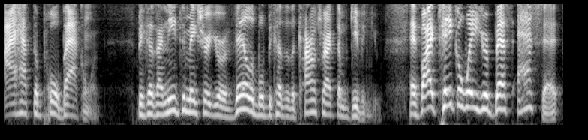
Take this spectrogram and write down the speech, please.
I have to pull back on because I need to make sure you're available because of the contract I'm giving you. If I take away your best asset,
